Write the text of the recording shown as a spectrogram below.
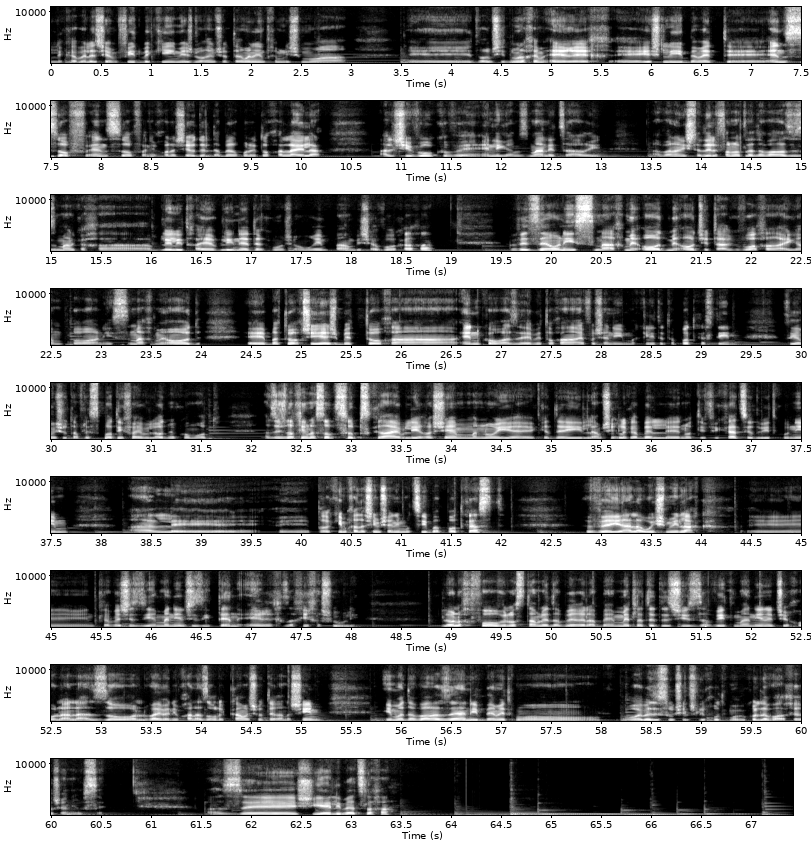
לקבל איזשהם פידבקים, יש דברים שיותר מעניין אתכם לשמוע, אה, דברים שייתנו לכם ערך, יש לי באמת אין סוף, אין סוף, אני יכול לשבת ולדבר פה לתוך הלילה על שיווק, ואין לי גם זמן לצערי. אבל אני אשתדל לפנות לדבר הזה זמן ככה, בלי להתחייב, בלי נדר, כמו שאומרים, פעם בשבוע ככה. וזהו, אני אשמח מאוד מאוד שתעקבו אחריי גם פה, אני אשמח מאוד, אה, בטוח שיש בתוך ה Anchor הזה, בתוך איפה שאני מקליט את הפודקאסטים, זה גם משותף לספוטיפיי ולעוד מקומות, אז יש דרכים לעשות subscribe, להירשם, מנוי, אה, כדי להמשיך לקבל אה, נוטיפיקציות ועדכונים על פרקים חדשים שאני מוציא בפודקאסט. ויאללה, wish me luck. אה, אני מקווה שזה יהיה מעניין, שזה ייתן ערך, זה הכי חשוב לי. לא לחפור ולא סתם לדבר, אלא באמת לתת איזושהי זווית מעניינת שיכולה לעזור, הלוואי ואני אוכל לעזור לכמה שיותר אנשים עם הדבר הזה, אני באמת כמו, רואה בזה סוג של שליחות כמו בכל דבר אחר שאני עושה. אז אה, שיהיה לי בהצלחה.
